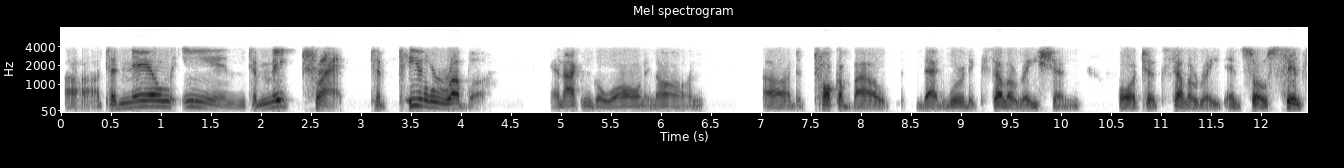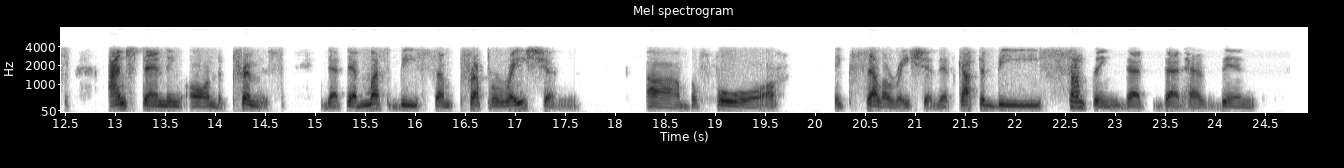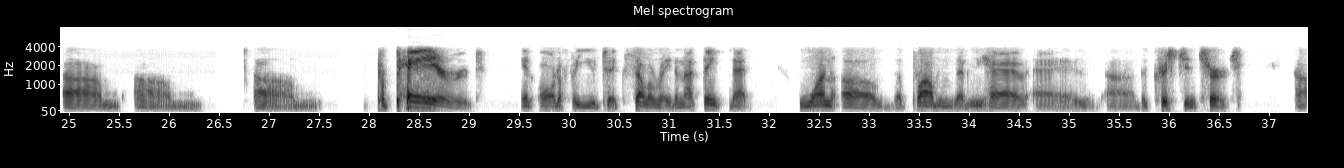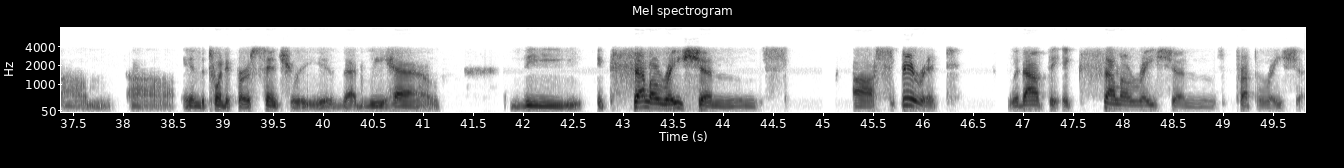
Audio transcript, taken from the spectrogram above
uh, to nail in, to make track, to peel rubber, and I can go on and on uh, to talk about that word acceleration or to accelerate. And so, since I'm standing on the premise that there must be some preparation um, before acceleration, there's got to be something that that has been um, um, um, prepared in order for you to accelerate. And I think that one of the problems that we have as uh, the Christian church um, uh, in the 21st century is that we have the accelerations uh, spirit without the accelerations preparation.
